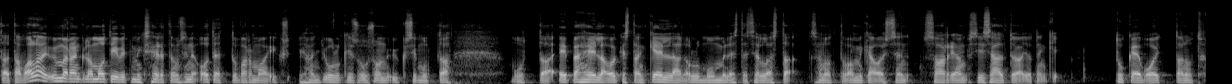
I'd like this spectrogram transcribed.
tai tavallaan ymmärrän kyllä motiivit, miksi heidät on sinne otettu. Varmaan yksi, ihan julkisuus on yksi, mutta, mutta eipä heillä oikeastaan kellään ollut mun mielestä sellaista sanottavaa, mikä olisi sen sarjan sisältöä jotenkin tukevoittanut.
